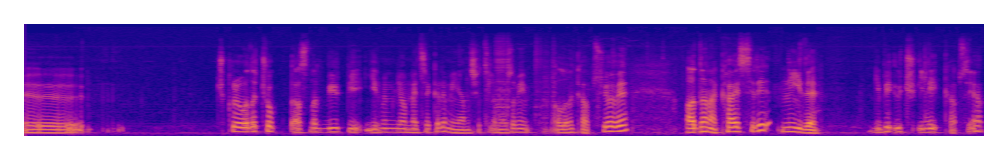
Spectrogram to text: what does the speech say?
e, Çukurova'da çok aslında büyük bir 20 milyon metrekare mi yanlış hatırlamıyorsam bir alanı kapsıyor ve Adana, Kayseri, Niğde gibi 3 ili kapsayan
